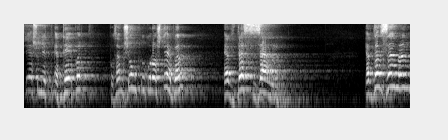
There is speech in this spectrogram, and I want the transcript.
Qeshunit e tepërt, po them shumë këtu kur është tepër, e vdes zemrën. E vdes zemrën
